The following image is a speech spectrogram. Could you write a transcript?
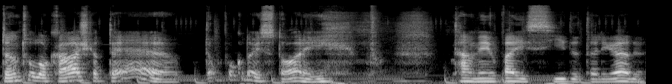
Tanto o local, acho que até, até um pouco da história aí tá meio parecido, tá ligado?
